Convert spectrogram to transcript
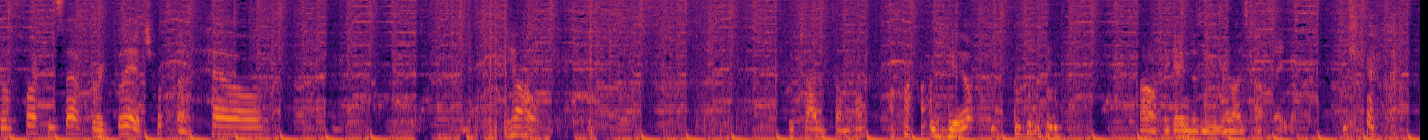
the fuck is that for a glitch? What the hell? Yo! We tried it somehow. Yep. oh, the game doesn't even realise. Oh, there you go.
